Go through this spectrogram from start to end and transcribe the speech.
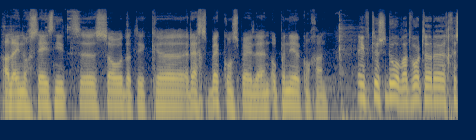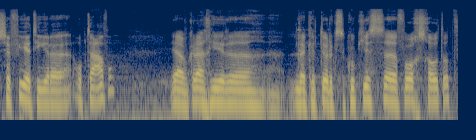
Alleen nog steeds niet eh, zo dat ik eh, rechtsback kon spelen en op en neer kon gaan. Even tussendoor, wat wordt er eh, geserveerd hier eh, op tafel? Ja, we krijgen hier eh, lekker Turkse koekjes eh, voorgeschoteld.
